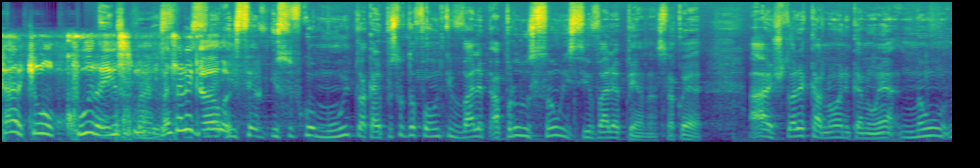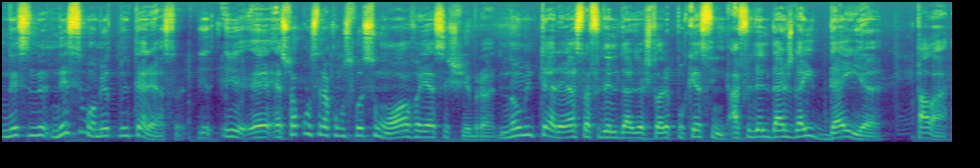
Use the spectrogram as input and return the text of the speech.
Cara, que loucura é, isso, mano. Mas é legal. Isso, isso, isso, ficou muito a cara. Por isso que eu tô falando que vale a, a produção em si vale a pena, sacou? É ah, a história é canônica, não é? Não, nesse, nesse momento não interessa. E, e, é, é, só considerar como se fosse um OVA e assistir, brother. Não me interessa a fidelidade da história, porque assim, a fidelidade da ideia tá lá.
